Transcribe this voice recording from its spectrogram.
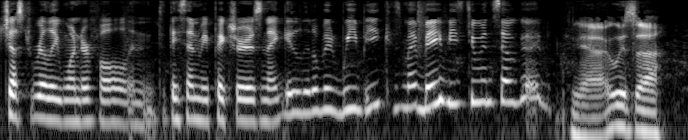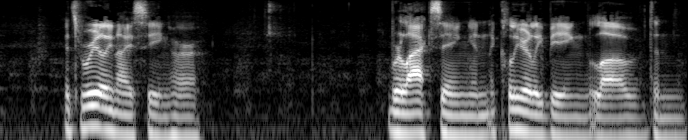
just really wonderful, and they send me pictures, and I get a little bit weepy because my baby's doing so good. Yeah, it was uh it's really nice seeing her relaxing and clearly being loved and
